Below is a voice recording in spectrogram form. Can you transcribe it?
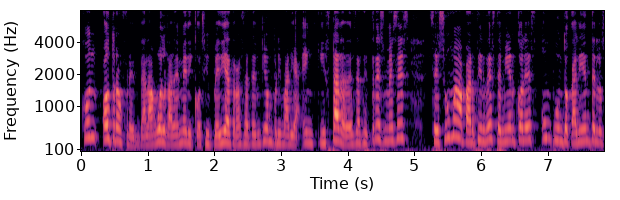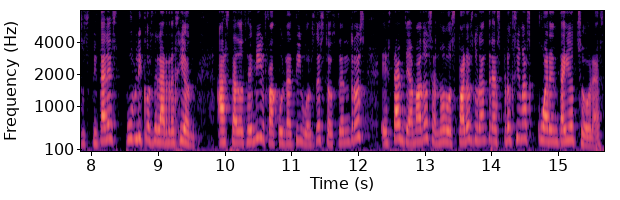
con otro frente. A la huelga de médicos y pediatras de atención primaria enquistada desde hace tres meses, se suma a partir de este miércoles un punto caliente en los hospitales públicos de la región. Hasta 12.000 facultativos de estos centros están llamados a nuevos paros durante las próximas 48 horas.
